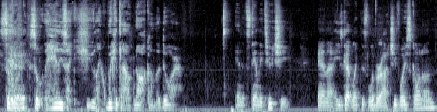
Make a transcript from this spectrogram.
So, Okay. so they hear these like huge, like wicked loud knock on the door, and it's Stanley Tucci, and uh, he's got like this Liberace voice going on,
